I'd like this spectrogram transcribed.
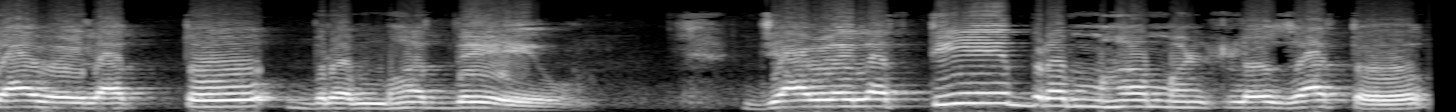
त्यावेळेला तो ब्रह्मदेव. ज्या वेळेला ती ब्रह्म म्हटलं जातं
